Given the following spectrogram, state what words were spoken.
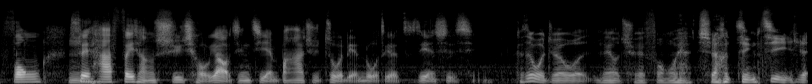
风，所以他非常需求要有经纪人帮他去做联络这个这件事情。可是我觉得我没有缺风，我也需要经纪人。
